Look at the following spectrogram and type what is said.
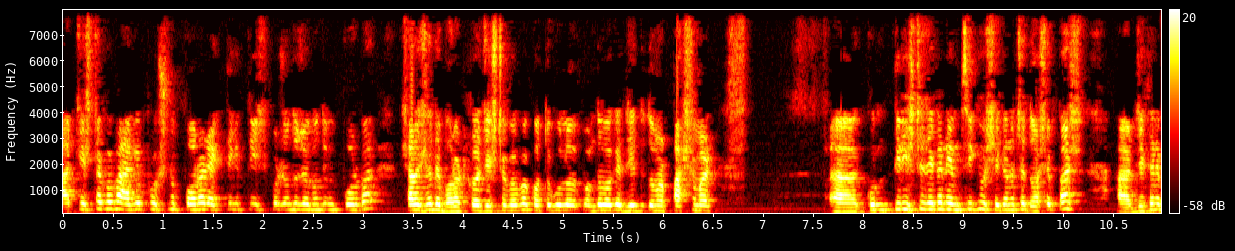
আর চেষ্টা করবে আগে প্রশ্ন পড়ার এক থেকে ত্রিশ পর্যন্ত যখন তুমি পড়বা, সাথে সাথে ভরাট করার চেষ্টা করবে। কতগুলো অন্তভাগে যেহেতু তোমার পাঁচশো মার্ক কোন তিরিশটা যেখানে এমসিকিউ সেখানে হচ্ছে দশে পাস আর যেখানে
